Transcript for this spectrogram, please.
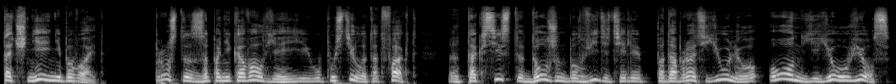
«Точнее не бывает. Просто запаниковал я и упустил этот факт. Э, таксист должен был видеть или подобрать Юлю, он ее увез.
